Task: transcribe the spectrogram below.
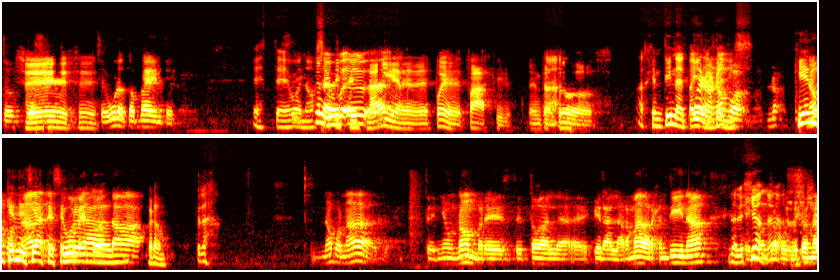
top, Sí, sí. seguro top 20. Este, bueno, sí, eh, entra alguien, eh, después es fácil. Entran Ah. todos. Argentina, el país Bueno, del no tenis. por, no- ¿Quién, no quién decías que seguro era? estaba- Perdón. Espera, no por nada tenía un nombre este, toda la- que era la Armada Argentina. La Legión, ¿no? contraposición a,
